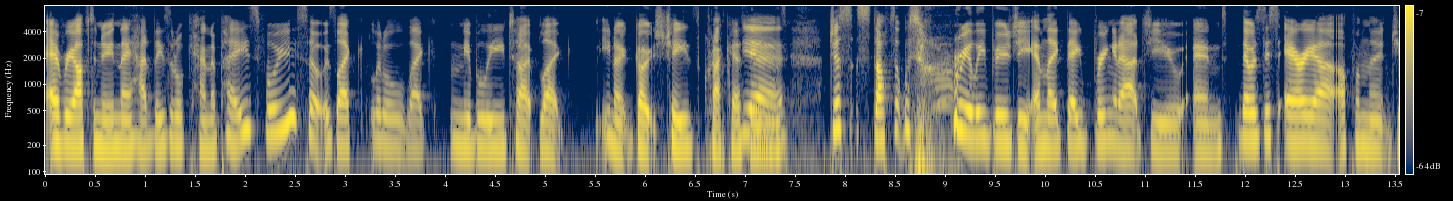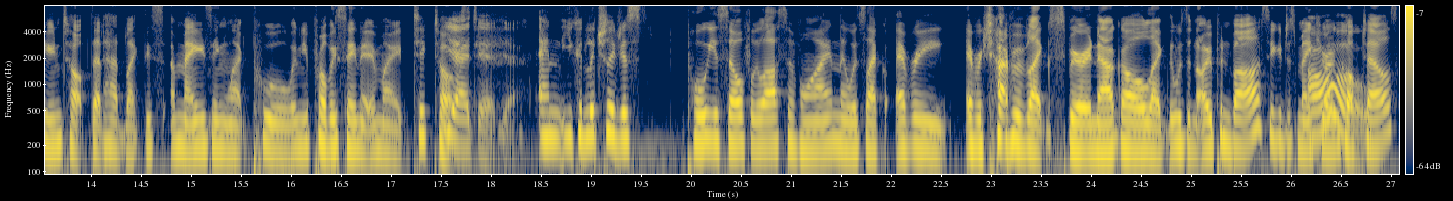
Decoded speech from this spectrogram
every afternoon they had these little canapes for you. So it was like little like nibbly type like you know goat's cheese cracker Yeah. things. Just stuff that was really bougie, and like they bring it out to you. And there was this area up on the dune top that had like this amazing like pool, and you've probably seen it in my TikTok. Yeah, I did. Yeah. and you could literally just pour yourself a glass of wine. There was like every every type of like spirit and alcohol. Like there was an open bar, so you could just make your own Oh. cocktails,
